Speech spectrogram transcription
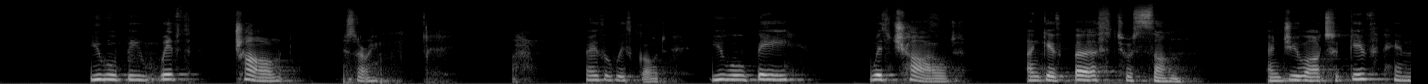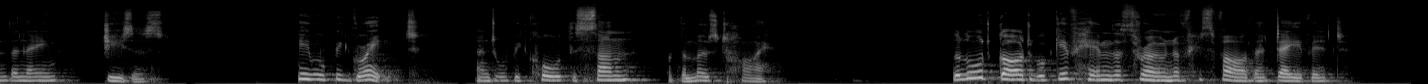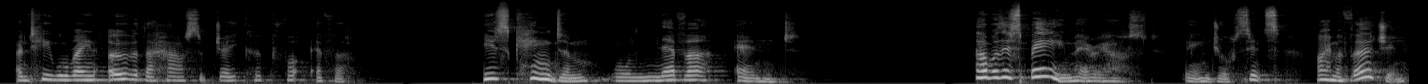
You will be with child, sorry, favor with God. You will be with child and give birth to a son, and you are to give him the name Jesus. He will be great and will be called the Son of the Most High. The Lord God will give him the throne of his father David and he will reign over the house of Jacob forever. His kingdom will never end. How will this be? Mary asked the angel, since I am a virgin.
